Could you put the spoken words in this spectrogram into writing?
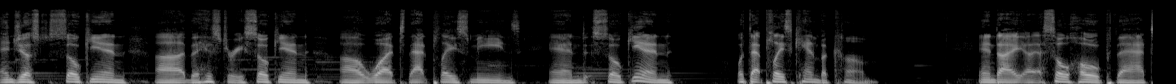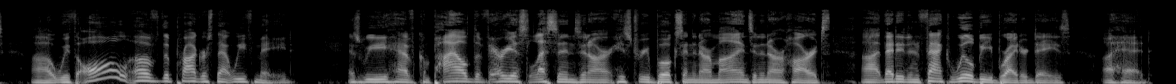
and just soak in uh, the history, soak in what that place means, and soak in what that place can become. And I so hope that uh, with all of the progress that we've made, as we have compiled the various lessons in our history books and in our minds and in our hearts, uh, that it in fact will be brighter days ahead.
